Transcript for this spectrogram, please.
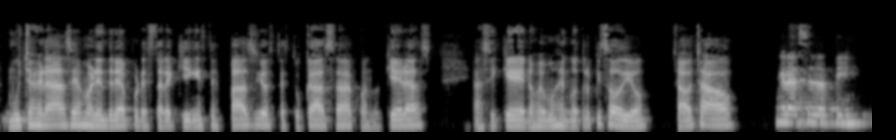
Muchas gracias, María Andrea, por estar aquí en este espacio. Esta es tu casa, cuando quieras. Así que nos vemos en otro episodio. Chao, chao. Gracias a ti.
